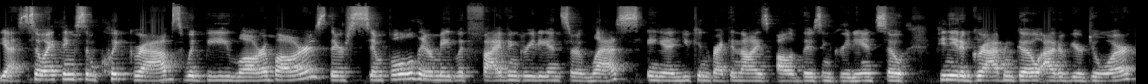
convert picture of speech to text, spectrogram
Yes. So I think some quick grabs would be Larabars. They're simple. They're made with five ingredients or less, and you can recognize all of those ingredients. So if you need a grab and go out of your door,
